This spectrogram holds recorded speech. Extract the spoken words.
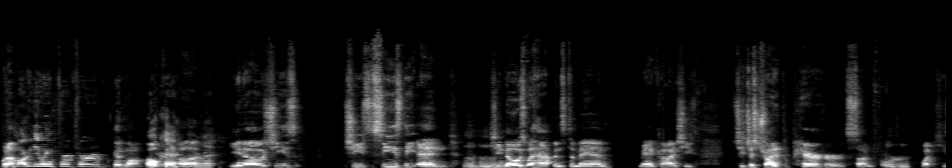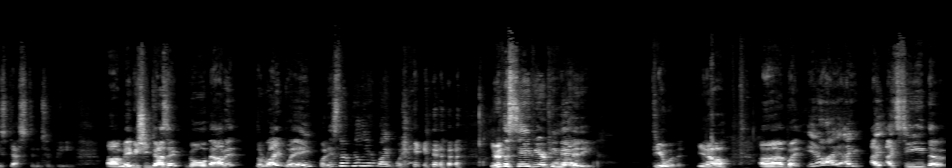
but I'm arguing for for good mom. okay. Uh, All right. You know, she's she sees the end. Mm-hmm. She knows what happens to man, mankind. She's she's just trying to prepare her son for Mhm. what he's destined to be. Uh, maybe she doesn't go about it the right way, but is there really a right way? You're the savior of humanity. Deal with it, you know. Uh, but you know, I, I, I, see the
